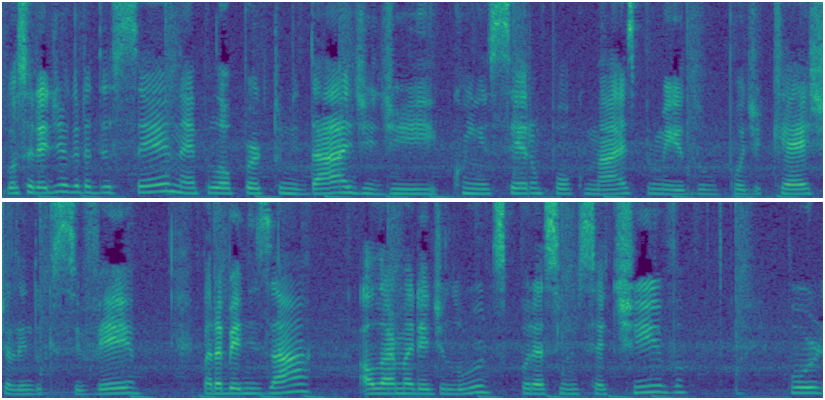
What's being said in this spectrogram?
Gostaria de agradecer né, pela oportunidade de conhecer um pouco mais por meio do podcast Além do que se vê. Parabenizar ao Lar Maria de Lourdes por essa iniciativa por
